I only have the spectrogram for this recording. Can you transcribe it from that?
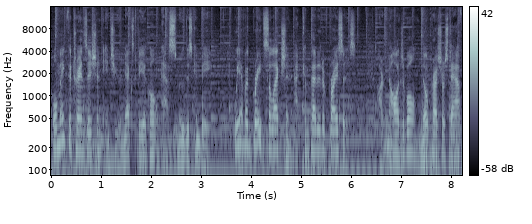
will make the transition into your next vehicle as smooth as can be. We have a great selection at competitive prices. Our knowledgeable, no pressure staff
